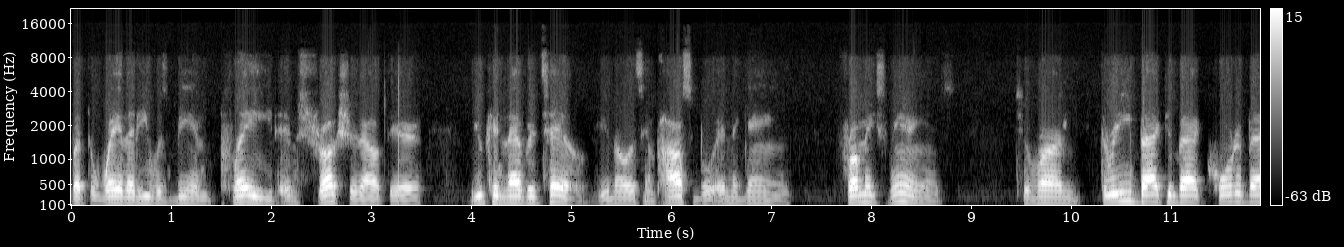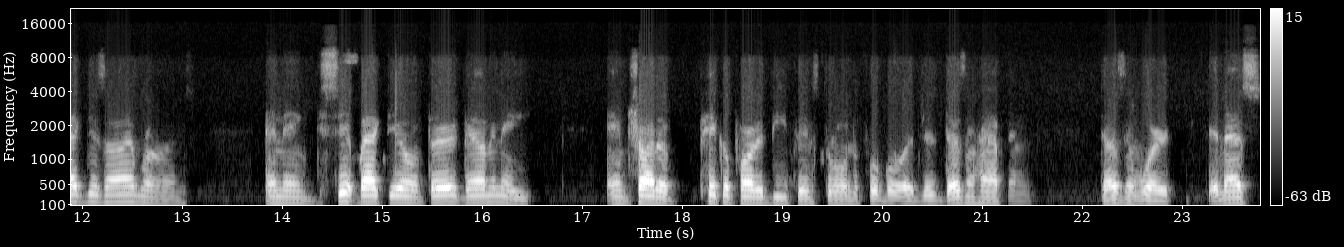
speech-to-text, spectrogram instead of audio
but the way that he was being played and structured out there, you can never tell. You know, it's impossible in the game from experience to run three back-to-back quarterback design runs and then sit back there on third down and eight and try to pick apart a defense throwing the football. It just doesn't happen, doesn't work. And that's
